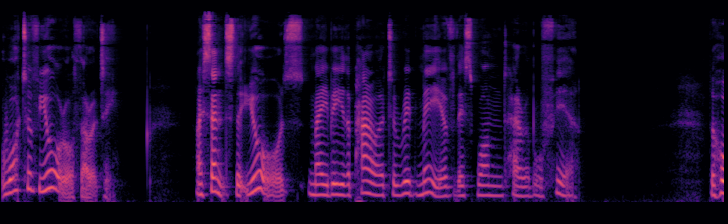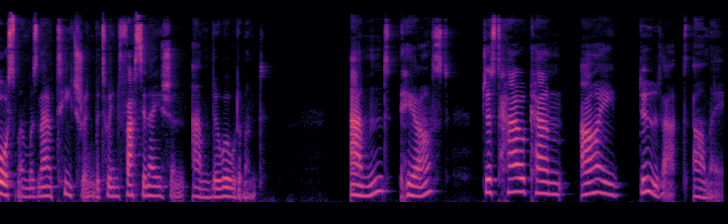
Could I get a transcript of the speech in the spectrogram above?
what of your authority? I sense that yours may be the power to rid me of this one terrible fear. The horseman was now teetering between fascination and bewilderment. And, he asked, just how can I do that, Ame?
